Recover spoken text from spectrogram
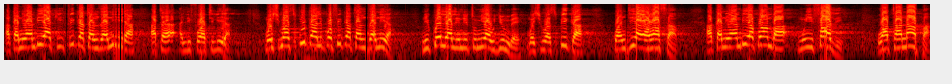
akaniambia akifika Tanzania atalifuatilia. Mheshimiwa Spika, alipofika Tanzania ni kweli alinitumia ujumbe Mheshimiwa Spika kwa njia ya WhatsApp akaniambia kwamba muhifadhi wa TANAPA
